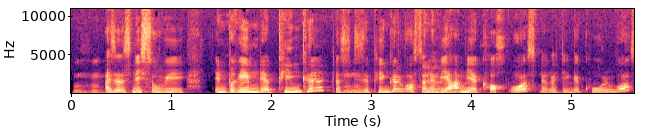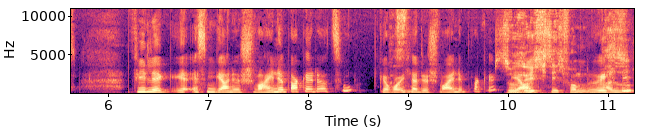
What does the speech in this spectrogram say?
Mhm. Also es ist nicht so wie in Bremen der Pinkel, das ist mhm. diese Pinkelwurst, sondern ja. wir haben hier Kochwurst, eine mhm. richtige Kohlwurst. Viele essen gerne Schweinebacke dazu, geräucherte also, Schweinebacke. So ja. richtig vom, richtig. Also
